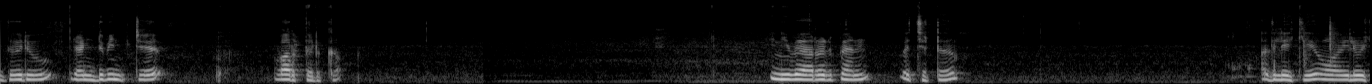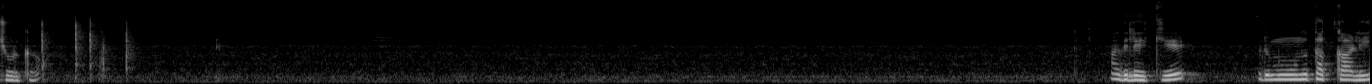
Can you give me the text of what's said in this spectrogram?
ഇതൊരു രണ്ട് മിനിറ്റ് വറുത്തെടുക്കാം. ഇനി വേറൊരു പാൻ വെച്ചിട്ട് അതിലേക്ക് ഓയിൽ ഒഴിച്ചു കൊടുക്കുക അതിലേക്ക് ഒരു മൂന്ന് തക്കാളി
